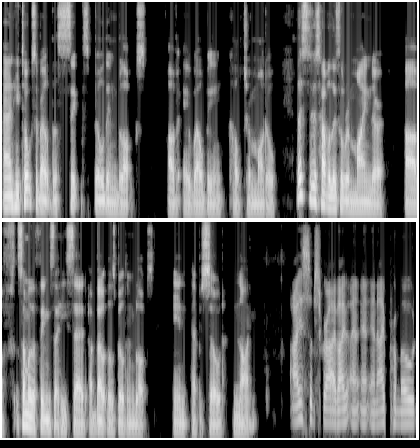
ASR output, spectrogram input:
And he talks about the six building blocks of a well being culture model. Let's just have a little reminder of some of the things that he said about those building blocks in episode 9. I subscribe I, and, and, I promote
